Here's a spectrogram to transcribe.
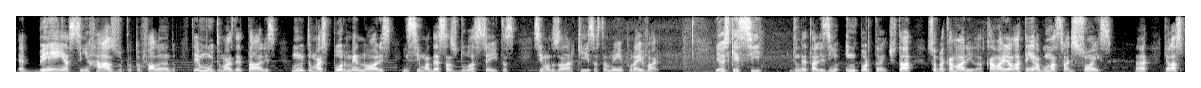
É bem assim raso que eu tô falando. Tem muito mais detalhes, muito mais pormenores em cima dessas duas seitas, em cima dos anarquistas também e por aí vai. Eu esqueci de um detalhezinho importante, tá? Sobre a Camarilla. A Camarilla ela tem algumas tradições, né? Que elas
